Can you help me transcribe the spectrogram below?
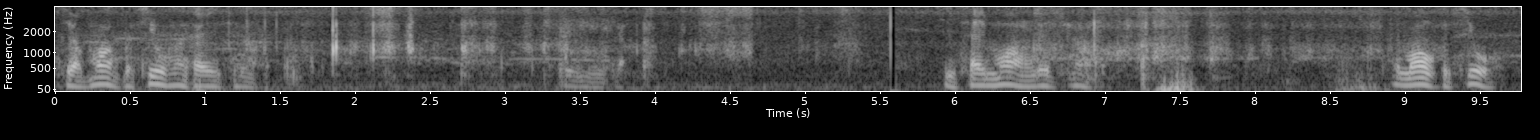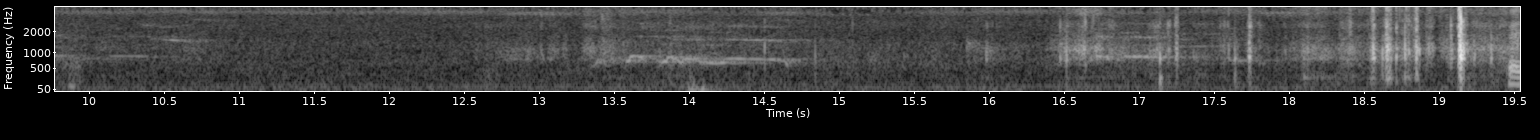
เสียบมองไปซิ่วมาใส่พี่น้องนนี่แหละสีใส่มองเลยพี่น้องใส่มองไปซิ่ว ใส่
